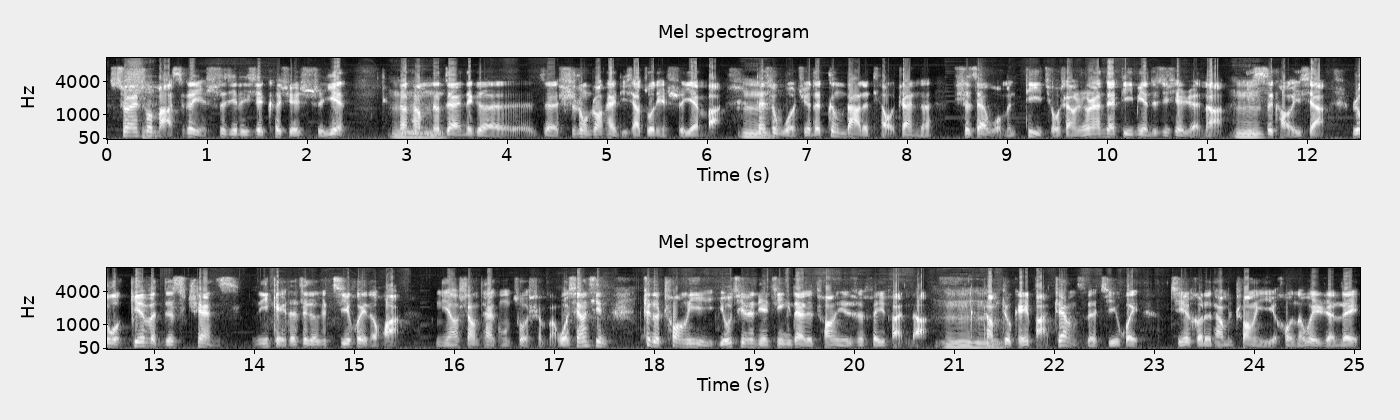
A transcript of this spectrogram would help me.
虽然说马斯克也设计了一些科学实验。让他们能在那个在失重状态底下做点实验吧。但是我觉得更大的挑战呢，是在我们地球上仍然在地面的这些人啊。你思考一下，如果 given this chance，你给的这个机会的话，你要上太空做什么？我相信这个创意，尤其是年轻一代的创意是非凡的。嗯，他们就可以把这样子的机会结合了他们创意以后呢，为人类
